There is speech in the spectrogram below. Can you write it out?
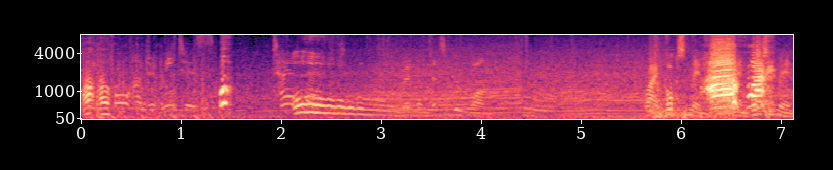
Uh oh. 400 meters. Turn Oh, that's a good one. Right, box him in. Ah, box him in,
